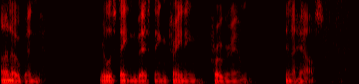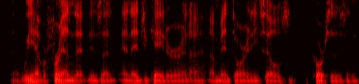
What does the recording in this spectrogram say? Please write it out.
unopened real estate investing training program in a house. Uh, we have a friend that is an, an educator and a, a, mentor and he sells courses. And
